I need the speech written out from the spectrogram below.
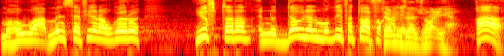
ما هو من سفير أو غيره يفترض أن الدولة المضيفة توافق عليه. تستمزج رأيها. آه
